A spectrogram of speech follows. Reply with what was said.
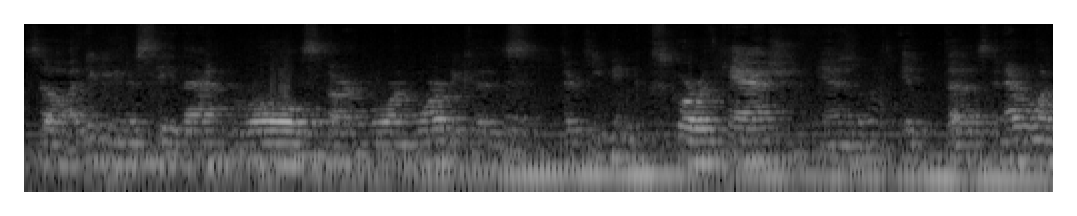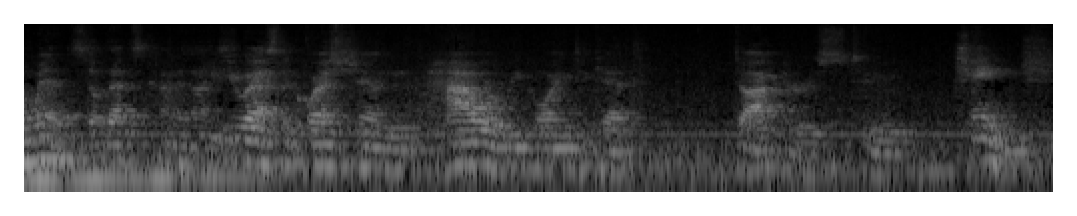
So I think you're going to see that role start more and more because they're keeping score with cash and it does, and everyone wins. So that's kind of nice. You asked the question, how are we going to get doctors to change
